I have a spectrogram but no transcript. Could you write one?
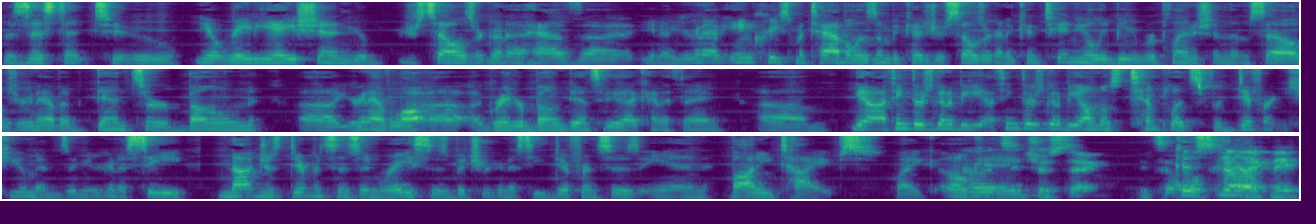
resistant to you know radiation. Your your cells are going to have uh, you know you're going to have increased metabolism because your cells are going to continually be replenishing themselves. You're going to have a denser bone uh, you're going to have lo- uh, a greater bone density that kind of thing um, you know, I think there's going to be, I think there's going to be almost templates for different humans, and you're going to see not just differences in races, but you're going to see differences in body types. Like, Oh, okay, it's interesting. It's almost kind of like maybe,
